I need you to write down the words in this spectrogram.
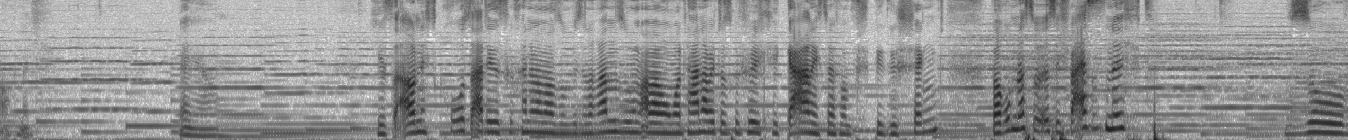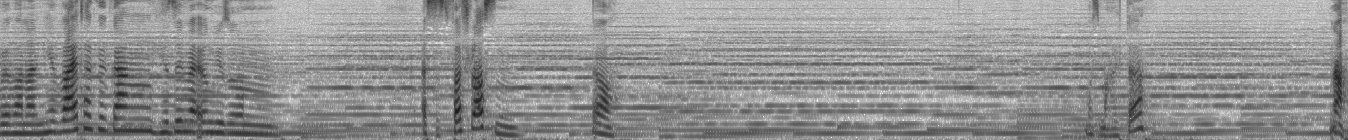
Auch nicht. Ja, ja. Hier ist auch nichts Großartiges. Ich kann immer mal so ein bisschen ranzoomen. Aber momentan habe ich das Gefühl, ich kriege gar nichts mehr vom Spiel geschenkt. Warum das so ist, ich weiß es nicht. So, wir waren dann hier weitergegangen. Hier sehen wir irgendwie so ein... Es ist verschlossen. Ja. Was mache ich da? Na,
